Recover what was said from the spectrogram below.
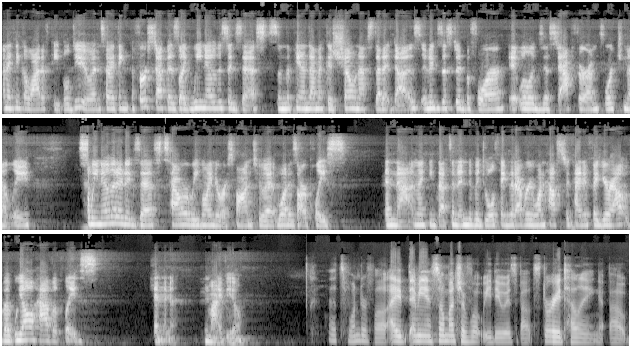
And I think a lot of people do. And so I think the first step is like, we know this exists, and the pandemic has shown us that it does. It existed before, it will exist after, unfortunately. So we know that it exists. How are we going to respond to it? What is our place and that. And I think that's an individual thing that everyone has to kind of figure out, but we all have a place in it, in my view. That's wonderful. I, I mean, so much of what we do is about storytelling, about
